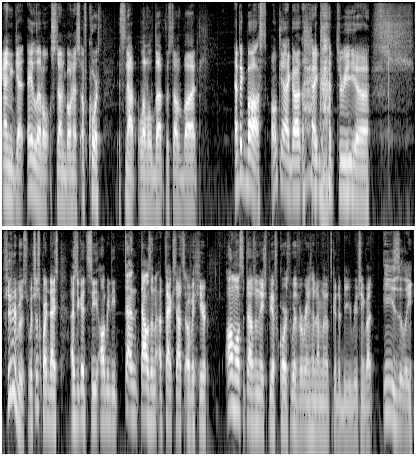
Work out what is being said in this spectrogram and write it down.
and get a little stun bonus. Of course, it's not leveled up and stuff, but Epic boss. Okay, I got I got three uh fusion boosts, which is quite nice. As you can see, already 10,000 attack stats over here. Almost a 1,000 HP, of course, with the range and it's going to be reaching that easily.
